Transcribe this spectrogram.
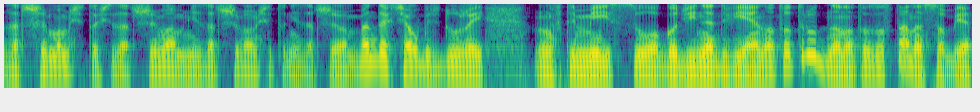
Zatrzymam się, to się zatrzymam, nie zatrzymam się, to nie zatrzymam. Będę chciał być dłużej w tym miejscu o godzinę, dwie, no to trudno, no to zostanę sobie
